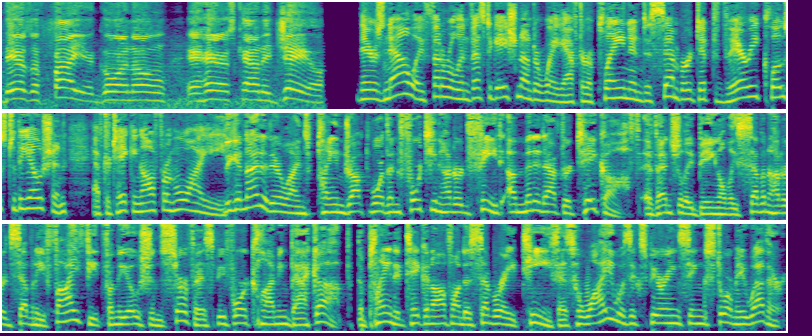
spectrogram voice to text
there's a fire going on in Harris County Jail. There's now a federal investigation underway after a plane in December dipped very close to the ocean after taking off from Hawaii. The United Airlines plane dropped more than 1,400 feet a minute after takeoff, eventually being only 775 feet from the ocean's surface before climbing back up. The plane had taken off on December 18th as Hawaii was experiencing stormy weather.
